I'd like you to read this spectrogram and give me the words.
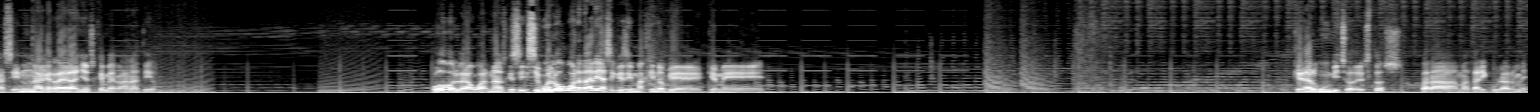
Así en una guerra de daños que me gana, tío. ¿Puedo volver a guardar? No, es que si, vuelvo a guardar ya sé que se imagino que, me... ¿Queda algún bicho de estos para matar y curarme?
